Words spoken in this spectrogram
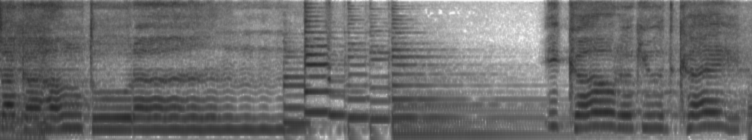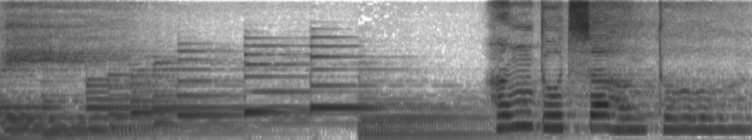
sa kahangturan. Ikaw ra gyud kay Pi Hangtod sa hangtod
